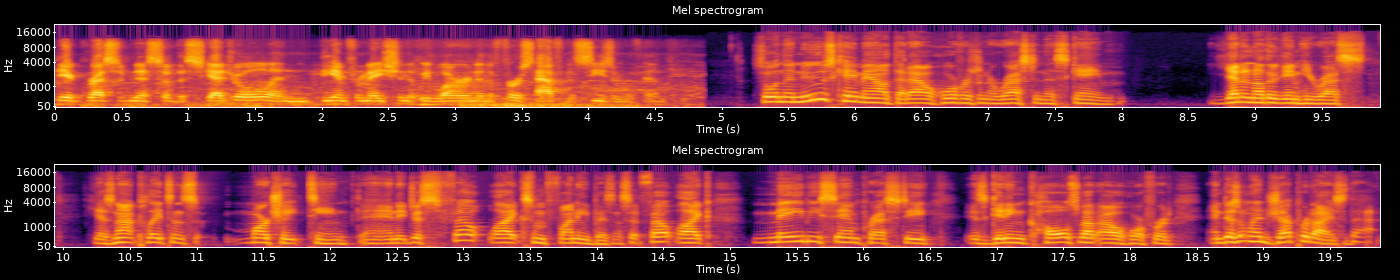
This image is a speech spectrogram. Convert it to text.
the aggressiveness of the schedule and the information that we learned in the first half of the season with him. So when the news came out that Al Horford's going to rest in this game, yet another game he rests. He has not played since March 18th, and it just felt like some funny business. It felt like maybe Sam Presti is getting calls about Al Horford and doesn't want to jeopardize that.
